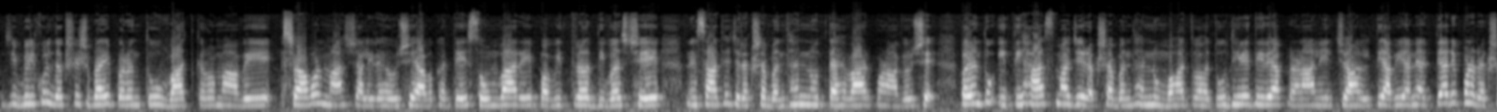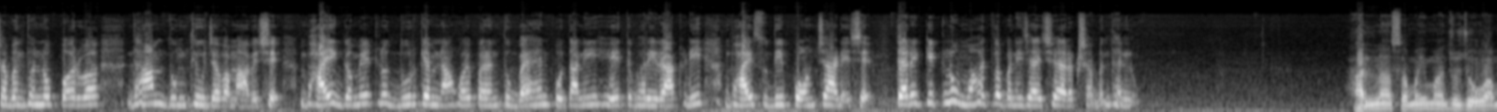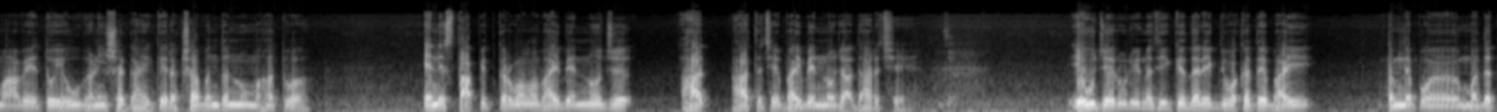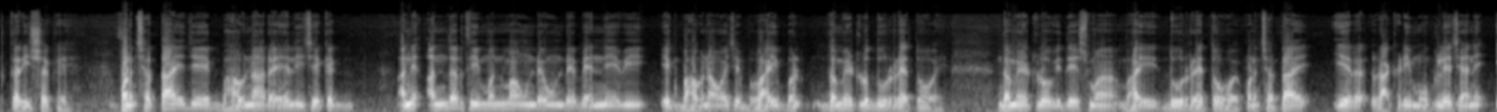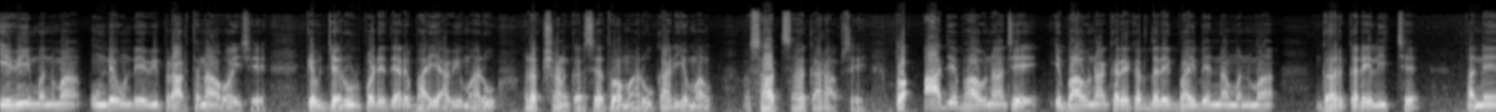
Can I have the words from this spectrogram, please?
જી, બિલકુલ દક્ષેશભાઈ, પરંતુ વાત કરવામાં આવે, શ્રાવણ માસ ચાલી રહ્યો છે. આ વખતે સોમવારે પવિત્ર દિવસ છે અને સાથે જ રક્ષાબંધનનો તહેવાર પણ આવ્યો છે. પરંતુ ઇતિહાસમાં જે રક્ષાબંધનનું મહત્વ હતું, ધીરે ધીરે આ પ્રણાલી ચાલતી આવી અને અત્યારે પણ રક્ષાબંધનનો પર્વ ધામધૂમથી ઉજવવામાં આવે છે. ભાઈ ગમે એટલો દૂર કેમ ના હોય, પરંતુ બહેન પોતાની હેતભરી રાખડી ભાઈ સુધી પહોંચાડે છે. ત્યારે કેટલું મહત્વ બની જાય છે આ રક્ષાબંધનનું? હાલના સમયમાં જો જોવામાં આવે તો એવું ગણી શકાય કે રક્ષાબંધનનું મહત્ત્વ એને સ્થાપિત કરવામાં ભાઈ બહેનનો જ હાથ છે ભાઈ બહેનનો જ આધાર છે. એવું જરૂરી નથી કે દરેક વખતે ભાઈ તમને મદદ કરી શકે. પણ છતાંય જે એક ભાવના રહેલી છે કે અને અંદરથી મનમાં ઊંડે ઊંડે બહેનને એવી એક ભાવના હોય છે, ભાઈ ગમે એટલો દૂર રહેતો હોય, ગમે એટલો વિદેશમાં ભાઈ દૂર રહેતો હોય, પણ છતાંય એ રાખડી મોકલે છે અને એવી મનમાં ઊંડે ઊંડે એવી પ્રાર્થના હોય છે કે જરૂર પડે ત્યારે ભાઈ આવી મારું રક્ષણ કરશે અથવા મારું કાર્યમાં સાથ સહકાર આપશે. તો આ જે ભાવના છે, એ ભાવના ખરેખર દરેક ભાઈ બહેનના મનમાં ઘર કરેલી જ છે અને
